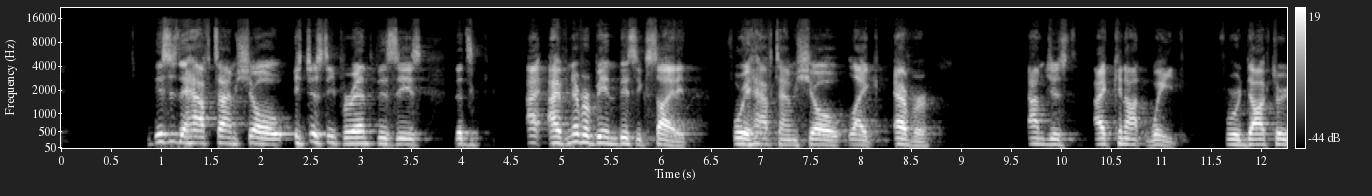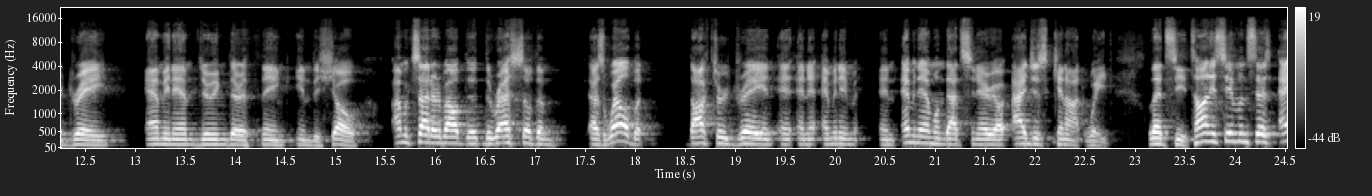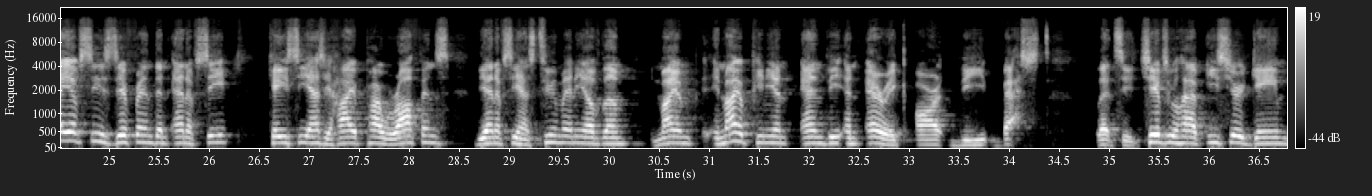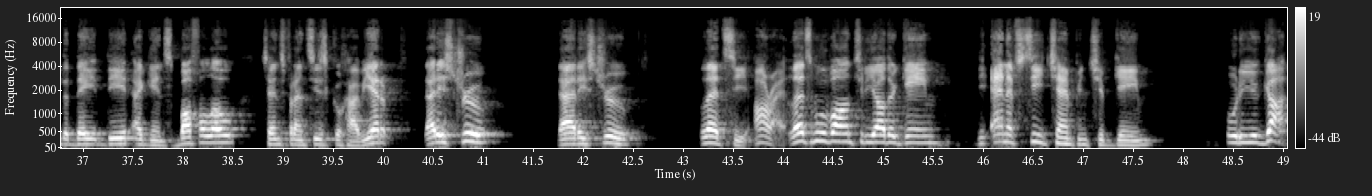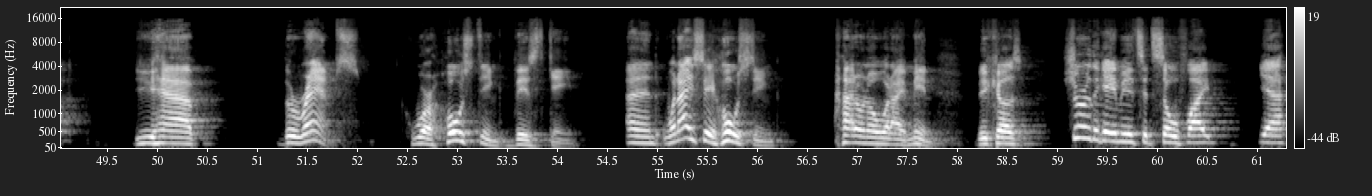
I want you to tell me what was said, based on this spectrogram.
This is the halftime show. It's just a parenthesis that's I, I've never been this excited for a halftime show like ever. I'm just I cannot wait for Dr. Dre, Eminem doing their thing in the show. I'm excited about the, the rest of them as well, but Dr. Dre and, and, and Eminem and Eminem on that scenario, I just cannot wait. Let's see. Tony Simmons says AFC is different than NFC. KC has a high power offense. The NFC has too many of them. In my in my opinion, Andy and Eric are the best. Let's see. Chiefs will have easier game that they did against Buffalo, since Francisco Javier. That is true. That is true. Let's see. All right, let's move on to the other game, the NFC Championship game. Who do you got? Do you have the Rams who are hosting this game? And when I say hosting, I don't know what I mean because sure the game is at SoFi. Yeah,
